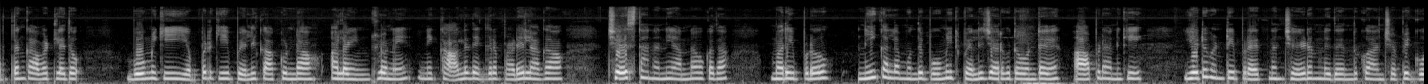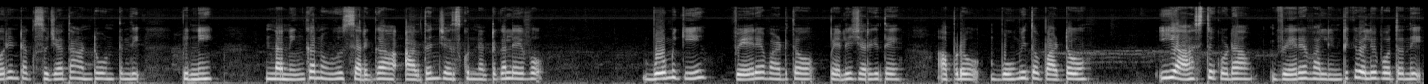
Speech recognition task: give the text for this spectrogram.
అర్థం కావట్లేదు. భూమికి ఎప్పటికీ పెళ్ళి కాకుండా అలా ఇంట్లోనే నీ కాళ్ళ దగ్గర పడేలాగా చేస్తానని అన్నావు కదా. మరి ఇప్పుడు నీ కళ్ళ ముందు భూమికి పెళ్ళి జరుగుతూ ఉంటే ఆపడానికి ఎటువంటి ప్రయత్నం చేయడం లేదు ఎందుకు అని చెప్పి గోరింటకు సుజాత అంటూ ఉంటుంది. పిన్ని నన్ను ఇంకా నువ్వు సరిగ్గా అర్థం చేసుకున్నట్టుగా లేవు. భూమికి వేరే వాడితో పెళ్ళి జరిగితే అప్పుడు భూమితో పాటు ఈ ఆస్తి కూడా వేరే వాళ్ళ ఇంటికి వెళ్ళిపోతుంది.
